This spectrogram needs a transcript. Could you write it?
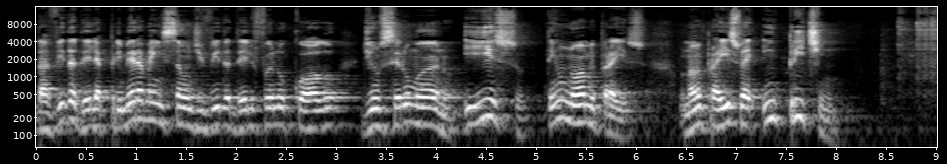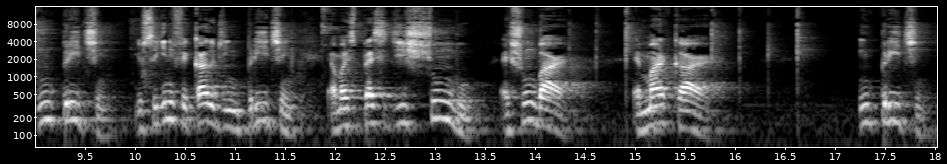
da vida dele, a primeira menção de vida dele foi no colo de um ser humano. E isso tem um nome para isso. O nome para isso é imprinting. Imprinting. E o significado de imprinting é uma espécie de chumbo, é chumbar, é marcar. Imprinting.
